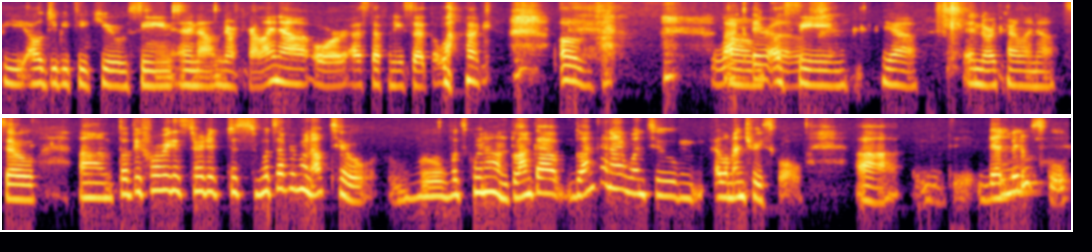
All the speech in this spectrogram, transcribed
the LGBTQ scene in um, North Carolina, or as Stephanie said, the lack of lack um, thereof. a scene, yeah, in North Carolina. So, um, but before we get started, just what's everyone up to? What's going on? Blanca, Blanca, and I went to elementary school. Uh, then middle school.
